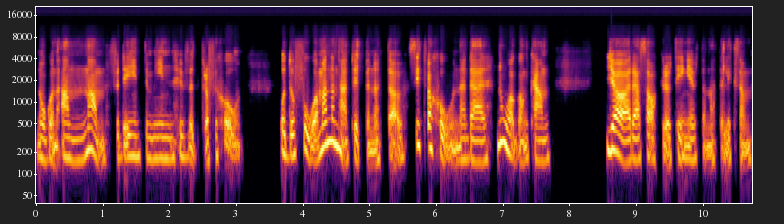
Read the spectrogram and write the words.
någon annan, för det är inte min huvudprofession. Och då får man den här typen av situationer där någon kan göra saker och ting utan att det liksom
